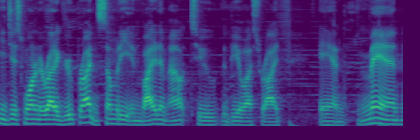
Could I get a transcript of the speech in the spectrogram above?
he just wanted to ride a group ride and somebody invited him out to the BOS ride. And man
